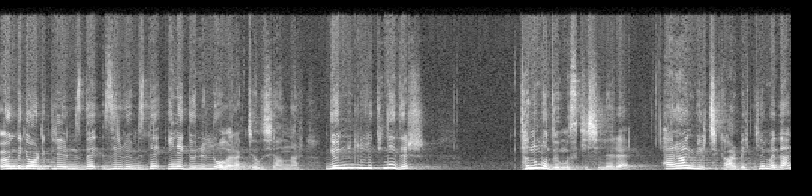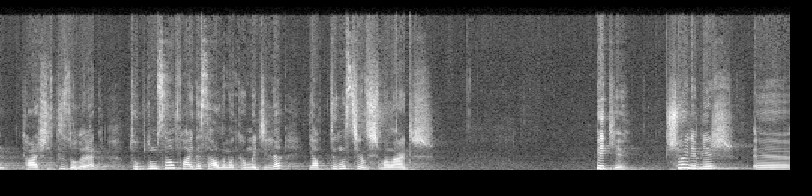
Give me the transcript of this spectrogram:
Önde gördüklerinizde zirvemizde yine gönüllü olarak çalışanlar. Gönüllülük nedir? Tanımadığımız kişilere herhangi bir çıkar beklemeden karşılıksız olarak toplumsal fayda sağlamak amacıyla yaptığımız çalışmalardır. Peki, şöyle bir e,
